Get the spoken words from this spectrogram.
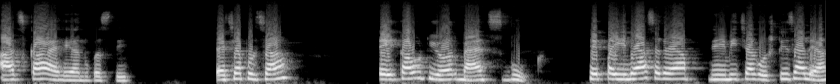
आज काय आहे अनुपस्थित? त्याच्या पुढचा take out your maths book हे पहिल्या सगळ्या नेहमीच्या गोष्टी झाल्या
